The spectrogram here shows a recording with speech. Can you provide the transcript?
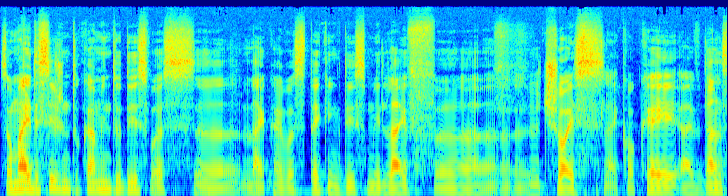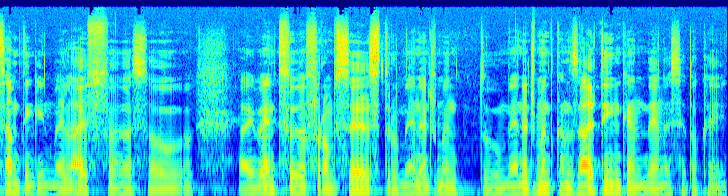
So my decision to come into this was uh, like I was taking this midlife uh, choice. Like, okay, I've done something in my life, uh, so I went uh, from sales through management to management consulting, and then I said, okay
